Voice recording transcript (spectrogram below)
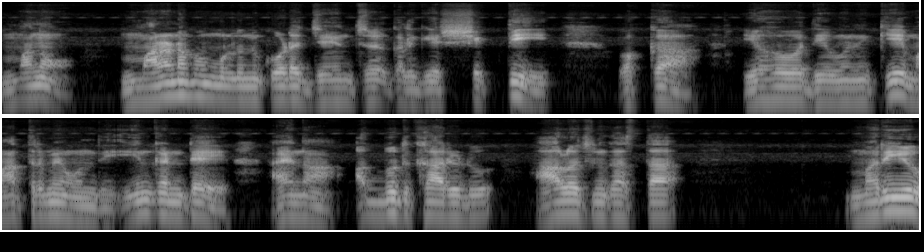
మనం మరణపు ముళ్ళను కూడా జయించగలిగే శక్తి ఒక్క యెహోవా దేవునికి మాత్రమే ఉంది. ఎందుకంటే ఆయన అద్భుతకార్యుడు ఆలోచనకర్త మరియు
